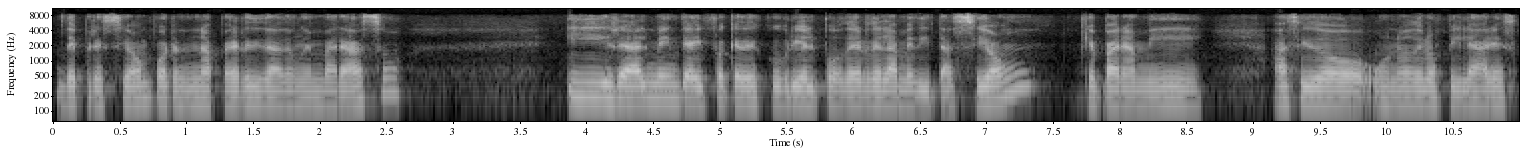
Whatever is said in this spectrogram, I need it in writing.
depresión por una pérdida de un embarazo y realmente ahí fue que descubrí el poder de la meditación, que para mí ha sido uno de los pilares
